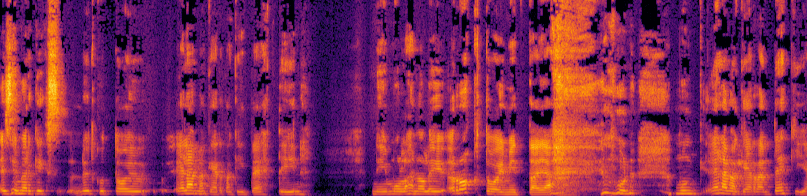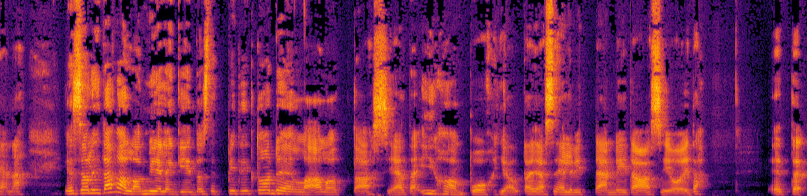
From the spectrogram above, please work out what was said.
esimerkiksi nyt kun toi elämäkertakin tehtiin, niin mullahan oli rock-toimittaja mun, mun elämäkerran tekijänä. Ja se oli tavallaan mielenkiintoista, että piti todella aloittaa sieltä ihan pohjalta ja selvittää niitä asioita – että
